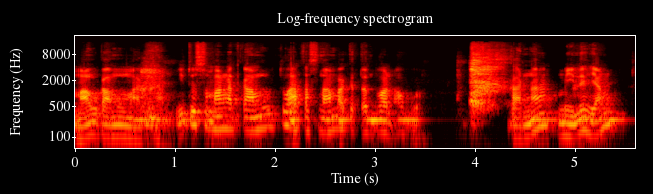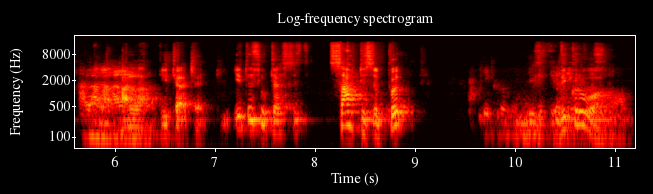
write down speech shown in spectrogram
mau kamu makan itu semangat kamu itu atas nama ketentuan Allah karena milih yang halal, halal tidak jadi. Itu sudah sah disebut dikruwo.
